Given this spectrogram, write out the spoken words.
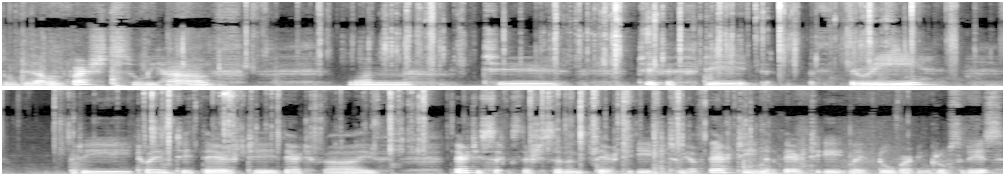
so we'll do that one first. So we have one, two, 250, three, three, 20, 30, 35, 36, 37, 38. We have 13, 38 left over in groceries.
